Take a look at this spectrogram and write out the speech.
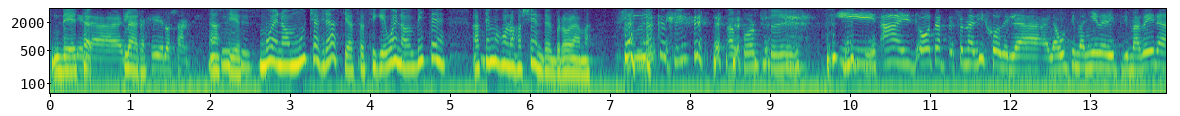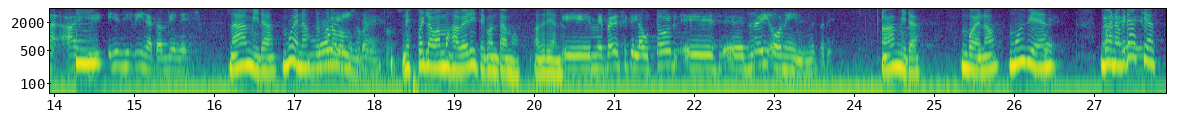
De esta- la, la claro. tragedia de los Andes. Así es. Bueno, muchas gracias. Así que bueno, viste, hacemos con los oyentes el programa. La verdad que sí. Aporte. Y ah, y otra persona dijo de la, la última nieve de primavera, ay, es, es divina también ella. Ah, mira, bueno. Después lo vamos a ver, entonces. Después la vamos a ver y te contamos, Adriana. Eh, me parece que el autor es eh, Ray O'Neill, me parece. Ah, mira. Bueno, muy bien. Bueno, gracias.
